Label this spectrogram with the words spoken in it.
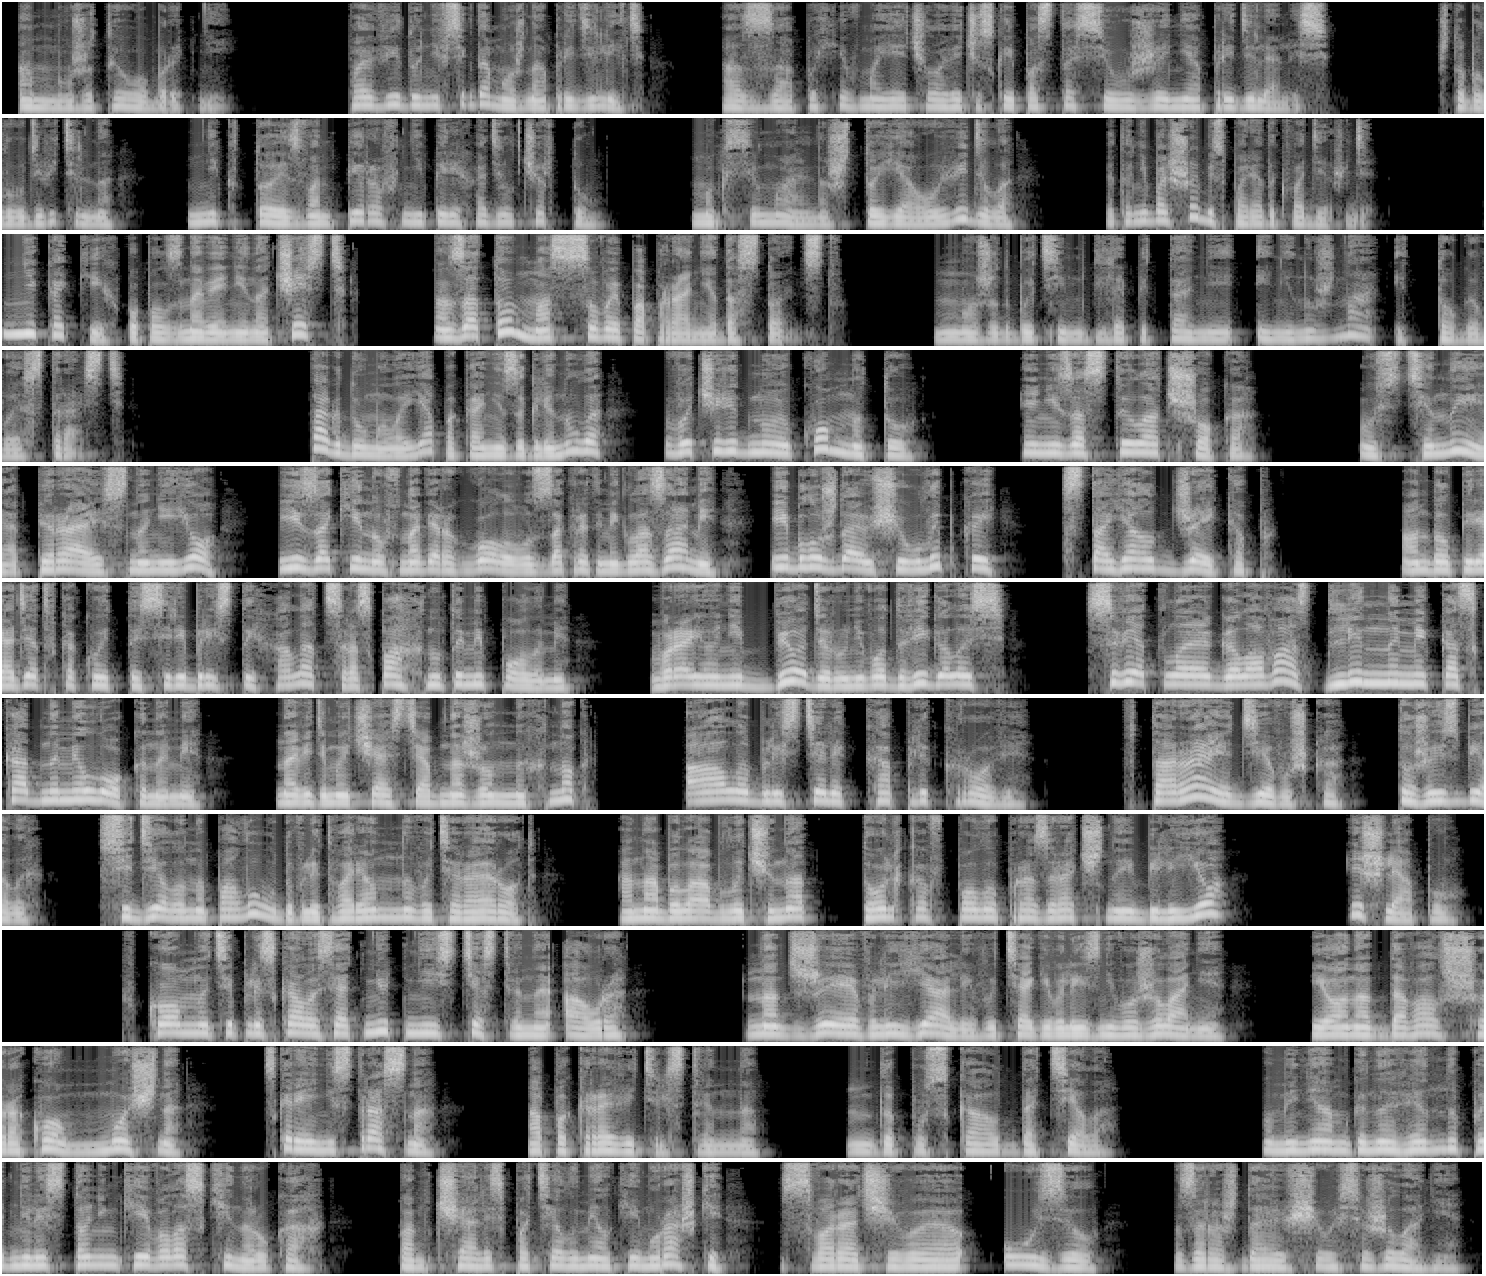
а может и оборотней. По виду не всегда можно определить, а запахи в моей человеческой ипостаси уже не определялись. Что было удивительно, никто из вампиров не переходил черту. Максимально, что я увидела, это небольшой беспорядок в одежде. Никаких поползновений на честь, зато массовое попрание достоинств. Может быть, им для питания и не нужна итоговая страсть. Так думала я, пока не заглянула в очередную комнату и не застыла от шока. У стены, опираясь на нее, — и, закинув наверх голову с закрытыми глазами и блуждающей улыбкой, стоял Джейкоб. Он был переодет в какой-то серебристый халат с распахнутыми полами. В районе бедер у него двигалась светлая голова с длинными каскадными локонами. На видимой части обнаженных ног ало блестели капли крови. Вторая девушка, тоже из белых, сидела на полу, удовлетворенно вытирая рот. Она была облачена только в полупрозрачное белье и шляпу. В комнате плескалась отнюдь неестественная аура. На Джея влияли, вытягивали из него желание, и он отдавал широко, мощно, скорее не страстно, а покровительственно. Допускал до тела. У меня мгновенно поднялись тоненькие волоски на руках, помчались по телу мелкие мурашки, сворачивая узел зарождающегося желания.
